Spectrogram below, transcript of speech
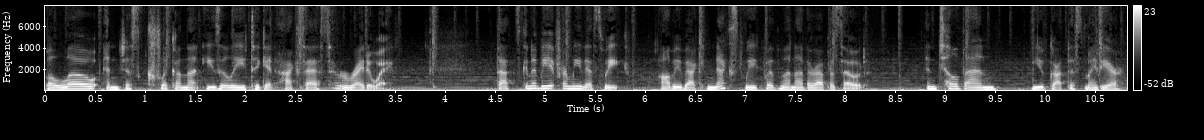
below and just click on that easily to get access right away. That's going to be it for me this week. I'll be back next week with another episode. Until then, you've got this, my dear.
